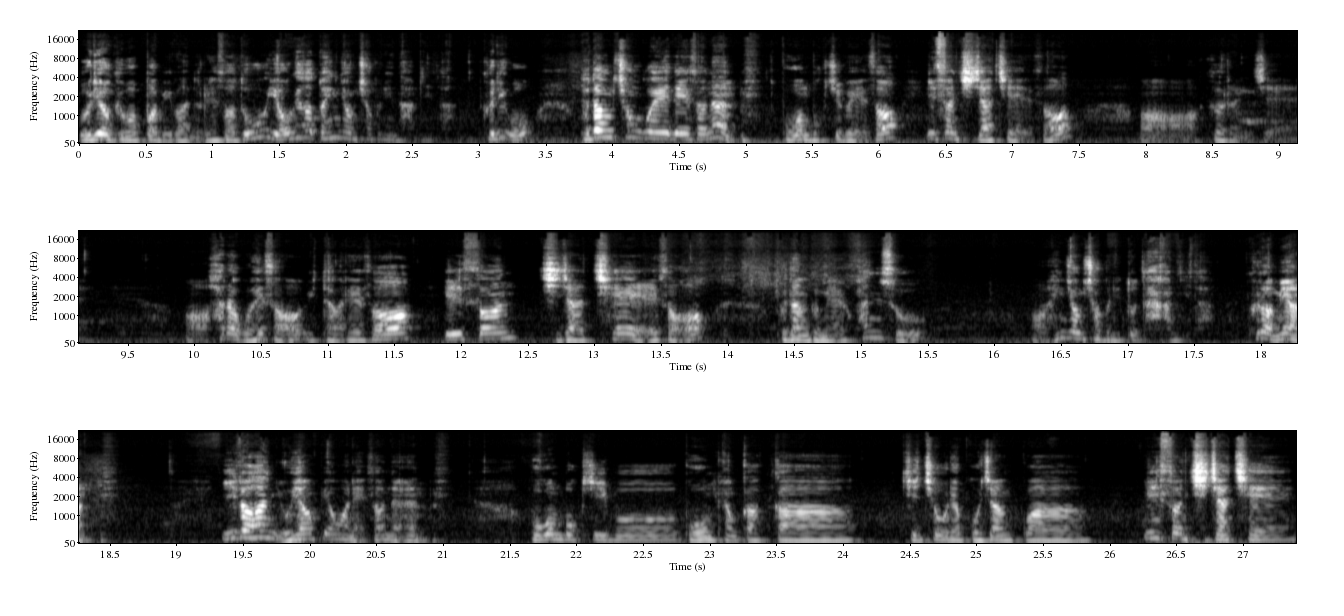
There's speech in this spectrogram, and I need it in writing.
의료급여법 위반으로 해서도 여기서 또 행정처분이 나옵니다. 그리고 부당 청구에 대해서는 보건복지부에서 일선 지자체에서 어, 그거를 이제 어, 하라고 해서 위탁을 해서 일선 지자체에서 부당 금액 환수 어, 행정처분이 또 나갑니다. 그러면 이러한 요양병원에서는 보건복지부 보험평가과 기초의료보장과 일선 지자체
